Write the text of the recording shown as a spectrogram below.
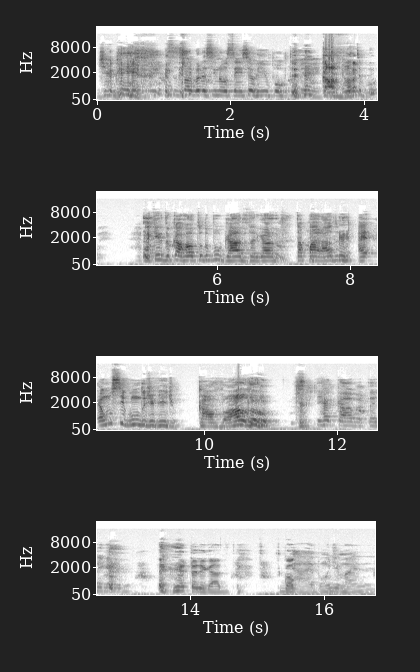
Já ganhei. Esses bagulhos assim, inocência, eu rio um pouco também. Cavalo! É muito bom. Aquele do cavalo todo bugado, tá ligado? Tá parado. É, é um segundo de vídeo. Cavalo! E acaba, tá ligado? tá ligado. Igual... Ah, é bom demais, velho.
